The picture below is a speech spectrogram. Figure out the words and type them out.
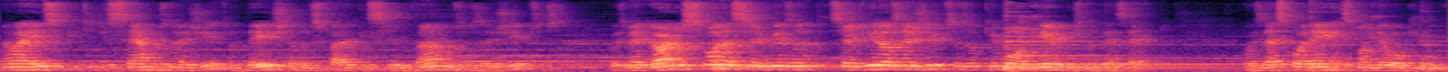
Não é isso que te dissemos no Egito? Deixa-nos para que sirvamos os egípcios? Pois melhor nos fora servir, servir aos egípcios do que morrermos no deserto. Moisés, porém, respondeu ao povo:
